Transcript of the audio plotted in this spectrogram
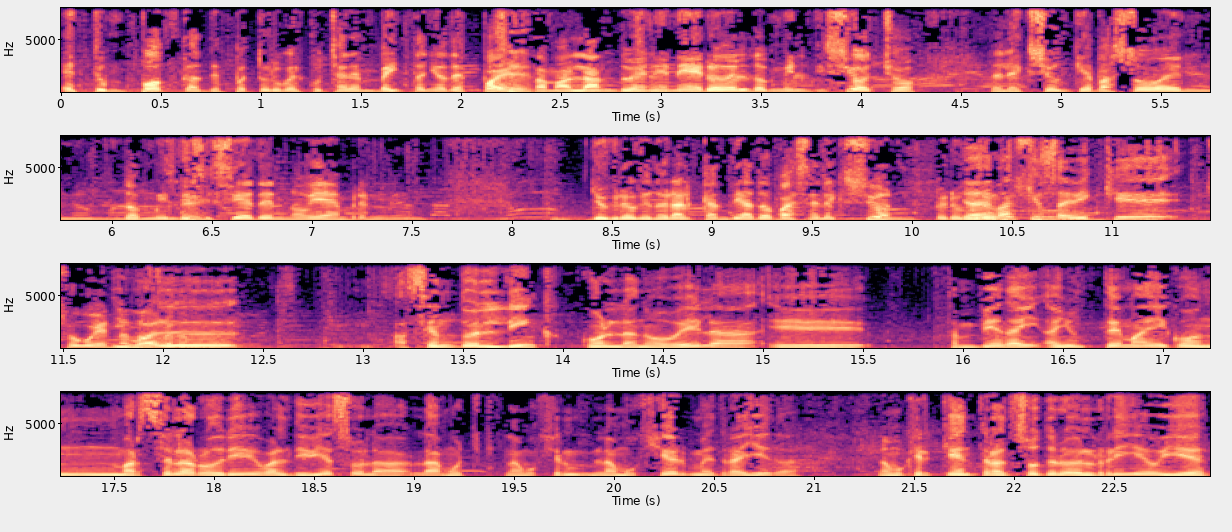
este es un podcast, después tú lo puedes escuchar en 20 años después. Sí. Estamos hablando en Sí. enero del 2018, la elección que pasó en 2017, en noviembre. en- yo creo que no era el candidato para esa elección. Pero y creo además que su- sabéis que no fue tan igual haciendo el link con la novela, eh, también hay, hay un tema ahí con Marcela Rodríguez Valdivieso, la, la, la mujer la mujer metralleta, la mujer que entra al sótero del río y es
